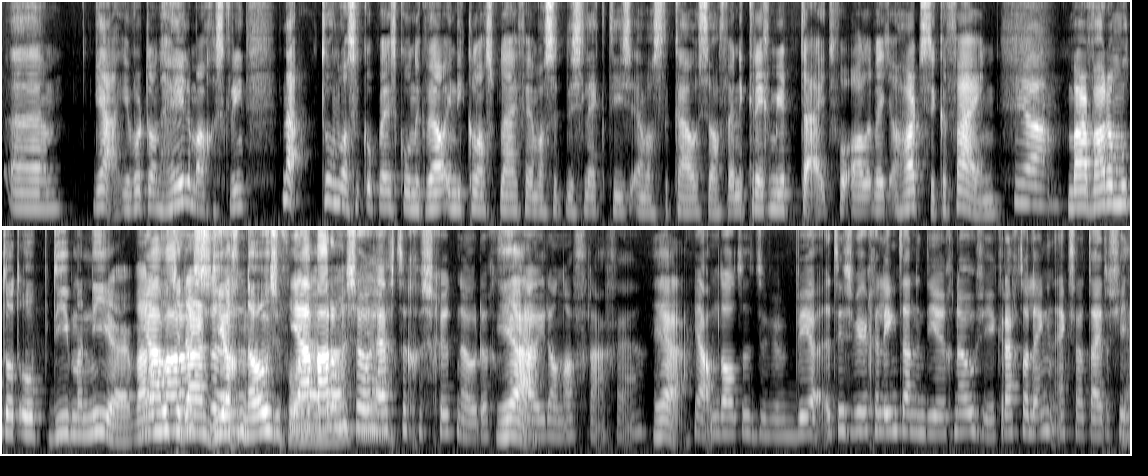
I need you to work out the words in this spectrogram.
Ehm, ja, je wordt dan helemaal gescreend. Nou, toen was ik opeens, kon ik wel in die klas blijven en was het dyslectisch en was de kous af. En ik kreeg meer tijd voor alle, weet je, hartstikke fijn. Ja, Maar waarom moet dat op die manier? Waarom Ja, moet je daar een eh, diagnose voor ja hebben? waarom is Ja. heftig geschut nodig? Ja. Zou je dan afvragen. hè? Ja. Ja, omdat het weer, het is weer gelinkt aan een diagnose. Je krijgt alleen een extra tijd als je ja,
